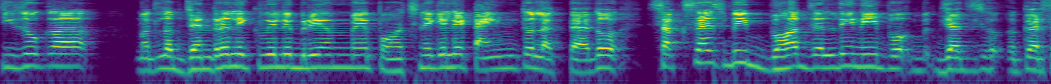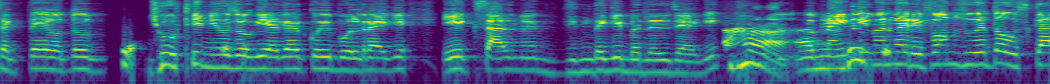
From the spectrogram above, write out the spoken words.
चीज़ों का मतलब जनरल इक्विलिब्रियम में पहुँचने के लिए टाइम तो लगता है तो सक्सेस भी बहुत जल्दी नहीं जज कर सकते हो तो झूठी न्यूज़ होगी अगर कोई बोल रहा है कि एक साल में ज़िंदगी बदल जाएगी। हाँ अब 91 में रिफॉर्म्स हुए तो उसका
